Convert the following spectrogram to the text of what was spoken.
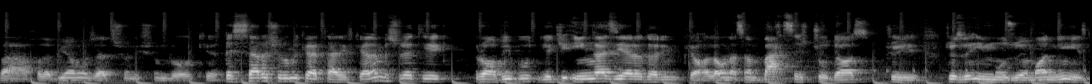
و خدا بیامرزدشون ایشون رو که قصه رو شروع می‌کرد تعریف کردن به صورت یک راوی بود. یکی این قضیه رو داریم که حالا اون اصلا بحثش جداست جزء این موضوع ما نیست.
